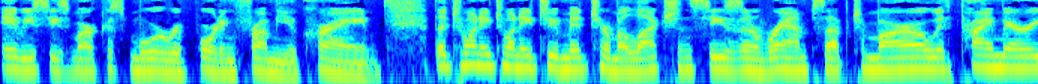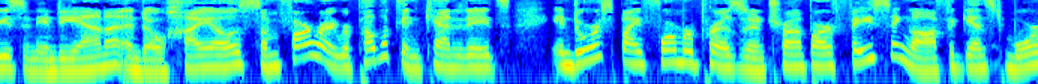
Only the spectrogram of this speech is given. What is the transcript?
ABC's Marcus Moore reporting from Ukraine. The 2022 midterm election season ramps up tomorrow with primaries in Indiana and Ohio. Some far right Republican candidates endorsed by former President Trump are facing off against more,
